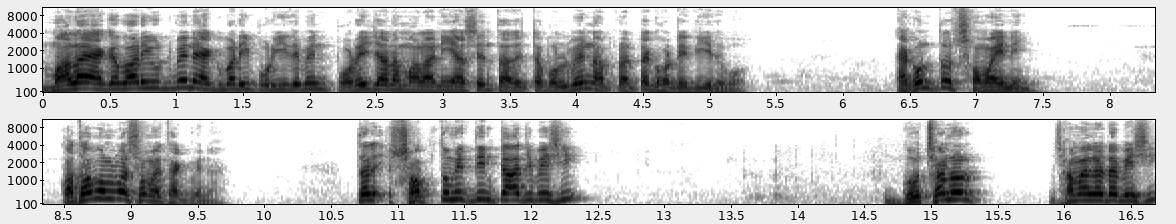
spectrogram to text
মালা একবারই উঠবেন, একবারই পরিয়ে দেবেন। পরে যারা মালা নিয়ে আসেন, তাদেরটা বলবেন, আপনারটা ঘটে দিয়ে দেবো। এখন তো সময় নেই। কথা বলবার সময় থাকবে না। তাহলে সপ্তমীর দিন কাজ বেশি, গোছানোর ঝামেলাটা বেশি।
